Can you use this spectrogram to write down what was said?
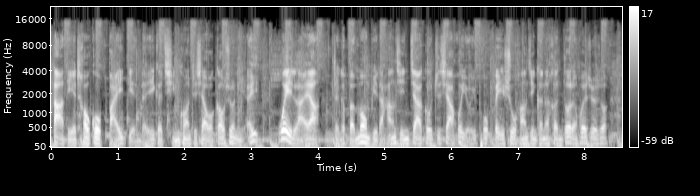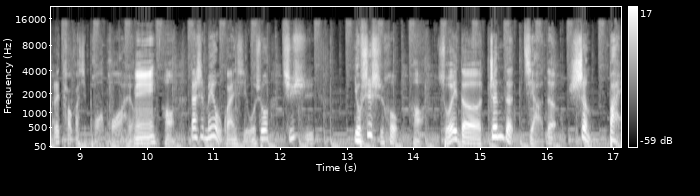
大跌超过百点的一个情况之下，我告诉你，哎，未来啊整个本梦比的行情架构之下会有一波倍数行情，可能很多人会觉得说，哎，淘卡是破破，还有嗯，好，但是没有关系。我说，其实有些时候，哈，所谓的真的假的胜败，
